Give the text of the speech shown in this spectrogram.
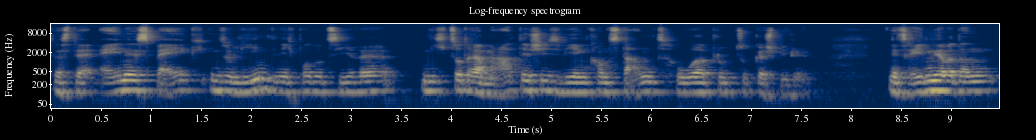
dass der eine Spike Insulin, den ich produziere, nicht so dramatisch ist wie ein konstant hoher Blutzuckerspiegel. Jetzt reden wir aber dann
